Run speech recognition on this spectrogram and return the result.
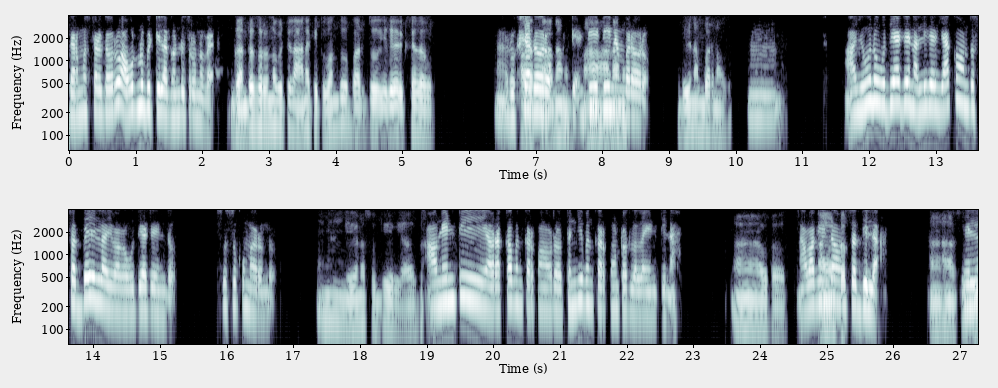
ಧರ್ಮಸ್ಥಳದವ್ರು ಅವ್ರನ್ನು ಬಿಟ್ಟಿಲ್ಲ ಗಂಡಸ್ರುನುವೆ. ಗಂಡಸರನ್ನು ಬಿಟ್ಟಿಲ್ಲ ಆನೆ ಕಿತ್ಕೊಂಡು ಬರ್ದು ಇದೇ ರಿಕ್ಷಾದವ್ರು. ರಿಕ್ಷಾದವರು ಡಿ ಡಿ ನಂಬರ್ ಅವರು ದಿ ನಂಬರ್ನವ್ರು. ಹ್ಮ್. ಆ ಇವನು ಉದ್ಯಾಜಯನ್ ಅಲ್ಲಿಗೆ ಯಾಕೋ ಒಂದು ಸದ್ದೇ ಇಲ್ಲ ಇವಾಗ ಉದ್ಯಾಜಯಂದು ಸುಸುಕುಮಾರ್ ಒಂದು ಏನೋ ಸುದ್ದಿ ಇಲ್ಲ ಅವ್ನ ಹೆಂಡತಿ ಅವ್ರ ಅಕ್ಕ ಬಂದ್ ಕರ್ಕೊಂಡ್ ಅವ್ರ ತಂಗಿ ಬಂದ್ ಕರ್ಕೊಂಡ್ ಹೋದ್ಲಲ್ಲ ಹೆಂಡತಿನ? ಅವಾಗ್ಲಿಂದ ಅವ್ನ್ ಸದ್ದಿಲ್ಲ. ಇಲ್ಲ.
